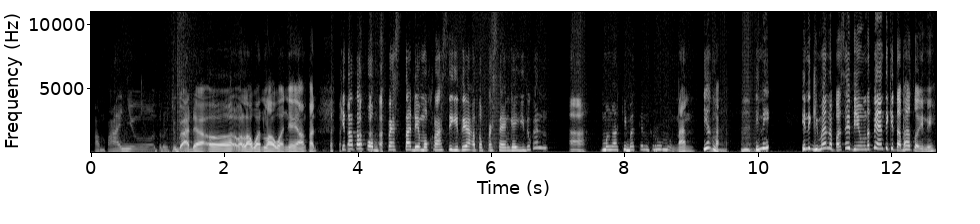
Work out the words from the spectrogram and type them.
kampanye, terus juga ada eh, lawan-lawannya yang akan kita tahu pesta demokrasi gitu ya atau pesta yang kayak gitu kan Ah, mengakibatkan kerumunan, iya nggak? hmm, hmm. Ini ini gimana Pak? Saya bingung tapi nanti kita bahas loh ini.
